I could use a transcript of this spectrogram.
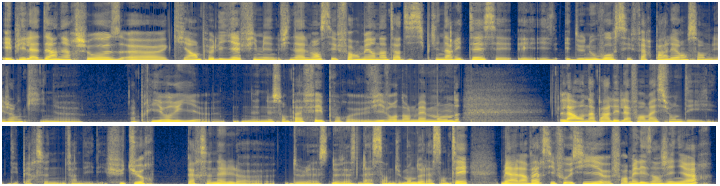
Et puis la dernière chose euh, qui est un peu liée finalement, c'est former en interdisciplinarité. Et, de nouveau, c'est faire parler ensemble les gens qui, a priori, ne, sont pas faits pour vivre dans le même monde. Là, on a parlé de la formation des, des personnes, enfin des futurs personnel euh, de la, de du monde de la santé. Mais à l'inverse, il faut aussi euh, former les ingénieurs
